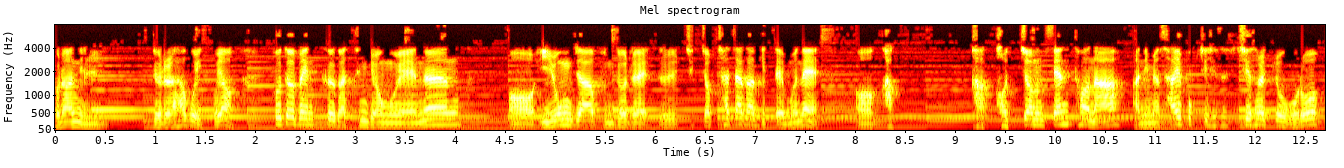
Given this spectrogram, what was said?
그런 일들을 하고 있고요. 푸드뱅크 같은 경우에는 어, 이용자분들을 직접 찾아가기 때문에 어, 각, 각 거점 센터나 아니면 사회복지시설 쪽으로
